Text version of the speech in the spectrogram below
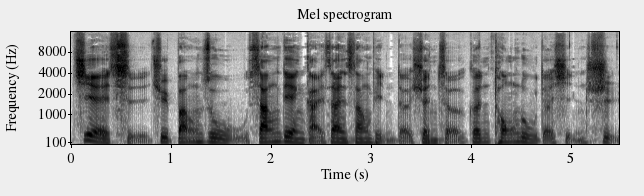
借此去帮助商店改善商品的选择跟通路的形式。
